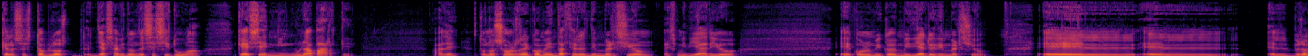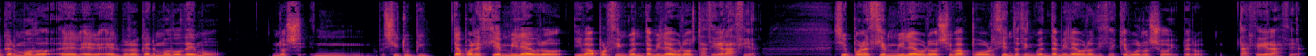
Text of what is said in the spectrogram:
que los stop loss ya sabéis dónde se sitúan, que es en ninguna parte. ¿Vale? Esto no son recomendaciones de inversión, es mi diario económico, es mi diario de inversión. El, el, broker modo el, el, broker modo demo no, si tú te pones 100.000 euros y va por 50.000 euros, te hace gracia. Si pones 100.000 euros y va por 150.000 euros, dices que bueno soy, pero te hace gracia.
